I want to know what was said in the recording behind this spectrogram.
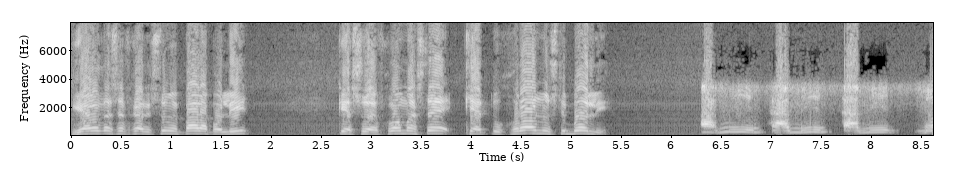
Γέροντα σε ευχαριστούμε πάρα πολύ και σου ευχόμαστε και του χρόνου στην πόλη. Αμήν, αμήν, αμήν, με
